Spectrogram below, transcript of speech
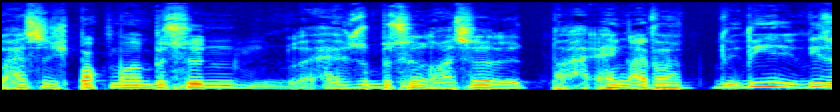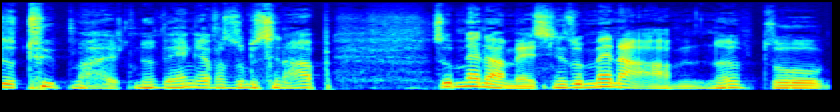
hast du nicht Bock mal ein bisschen, äh, so ein bisschen, weißt du, hängen einfach wie, wie so Typen halt, ne? Wir hängen einfach so ein bisschen ab, so männermäßig, ne? so Männerabend, ne? So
